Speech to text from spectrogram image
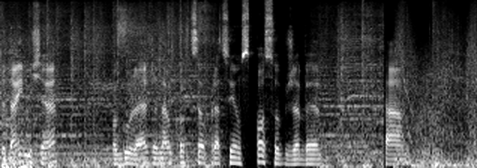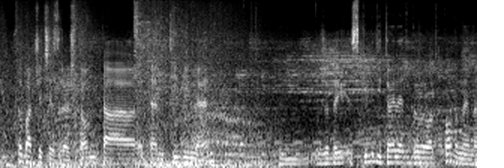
wydaje mi się w ogóle, że naukowcy opracują sposób, żeby ta, zobaczycie zresztą, ta, ten TV Man, żeby Skibidi Toilet były odporne na,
